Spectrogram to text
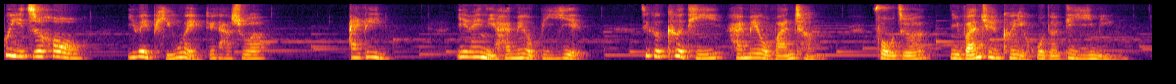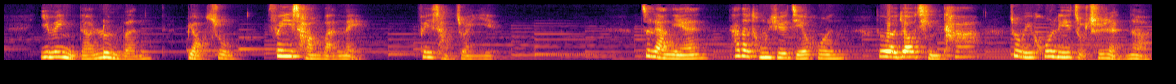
会议之后，一位评委对他说：“艾琳，因为你还没有毕业，这个课题还没有完成，否则你完全可以获得第一名，因为你的论文表述非常完美，非常专业。”这两年。他的同学结婚都要邀请他作为婚礼主持人呢。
